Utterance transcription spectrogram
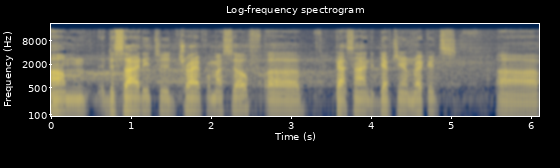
Um, decided to try it for myself. Uh, got signed to Def Jam Records. Uh,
